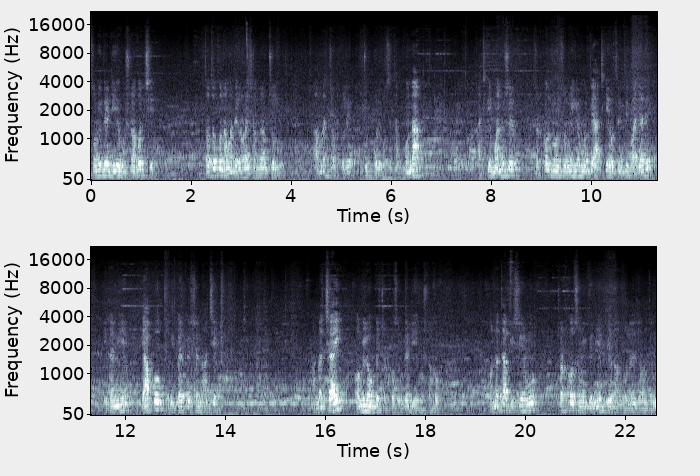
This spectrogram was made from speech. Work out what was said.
শ্রমিকদের ডিএ ঘোষণা হচ্ছে, ততক্ষণ আমাদের লড়াই সংগ্রাম চলবে। আমরা চটকলে চুপ করে বসে থাকব না। আজকে মানুষের চটকল শ্রমিকের মধ্যে আজকে অর্থনৈতিক বাজারে এটা নিয়ে ব্যাপক রিপারকেশন আছে। আমরা চাই অবিলম্বে চটকল শ্রমিকদের ডিএ ঘোষণা হোক। অন্যথা বিসিএমও চটকল শ্রমিকদের নিয়ে বৃহৎ আন্দোলনে যাওয়ার জন্য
